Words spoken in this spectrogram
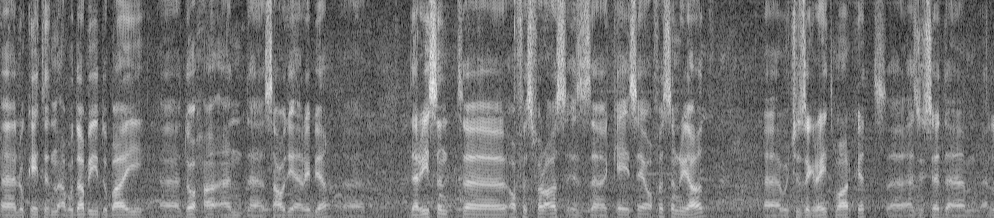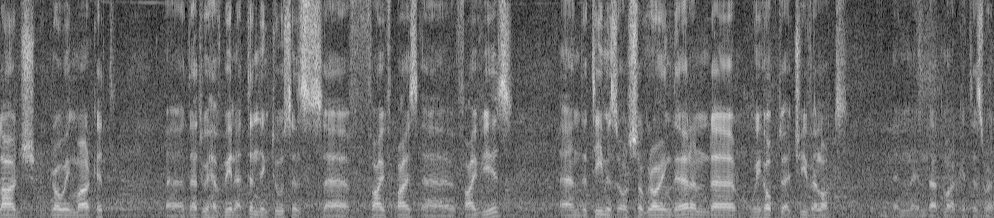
located in Abu Dhabi, Dubai, uh, Doha, and uh, Saudi Arabia. Uh, the recent uh, office for us is KSA office in Riyadh, uh, which is a great market. as you said, um, a large growing market that we have been attending to since five, five years. And the team is also growing there, and we hope to achieve a lot in, in that market as well.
